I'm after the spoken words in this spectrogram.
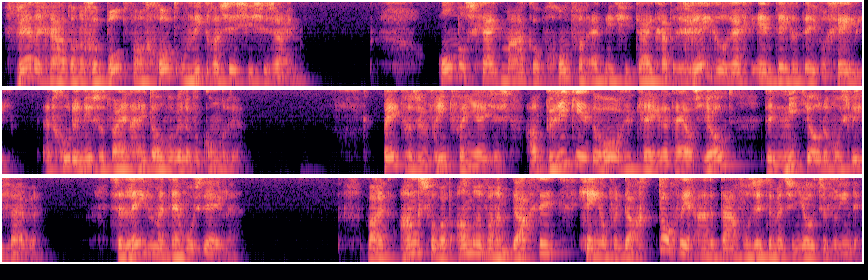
verder gaat dan een gebod van God om niet racistisch te zijn. Onderscheid maken op grond van etniciteit gaat regelrecht in tegen het evangelie. Het goede nieuws dat wij in Eindhoven willen verkondigen. Petrus, een vriend van Jezus, had drie keer te horen gekregen dat hij als Jood de niet-Joden moest liefhebben zijn leven met hem moest delen. Maar uit angst voor wat anderen van hem dachten, ging hij op een dag toch weer aan de tafel zitten met zijn Joodse vrienden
